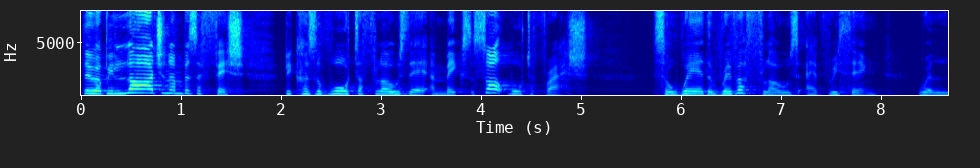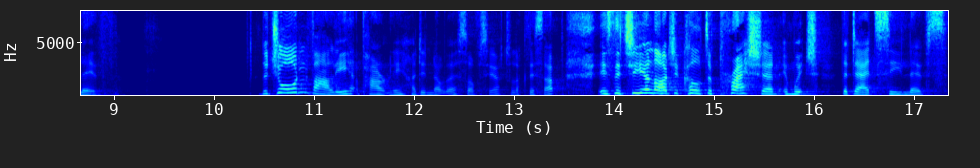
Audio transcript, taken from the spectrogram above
There will be large numbers of fish because the water flows there and makes the salt water fresh. So where the river flows, everything will live. The Jordan Valley, apparently, I didn't know this, obviously, I have to look this up, is the geological depression in which the Dead Sea lives.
